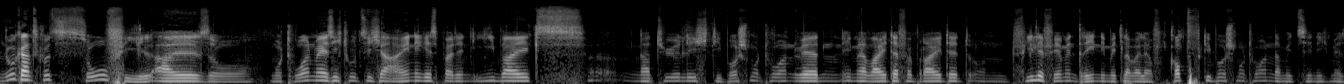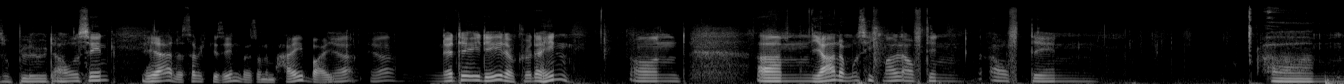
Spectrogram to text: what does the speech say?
nur ganz kurz so viel. Also, motorenmäßig tut sich ja einiges bei den E-Bikes. Natürlich, die Bosch-Motoren werden immer weiter verbreitet und viele Firmen drehen die mittlerweile auf den Kopf, die Bosch-Motoren, damit sie nicht mehr so blöd aussehen. Ja, das habe ich gesehen bei so einem High-Bike. Ja, ja, nette Idee, da gehört er hin. Und ähm, ja, da muss ich mal auf den auf den ähm,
